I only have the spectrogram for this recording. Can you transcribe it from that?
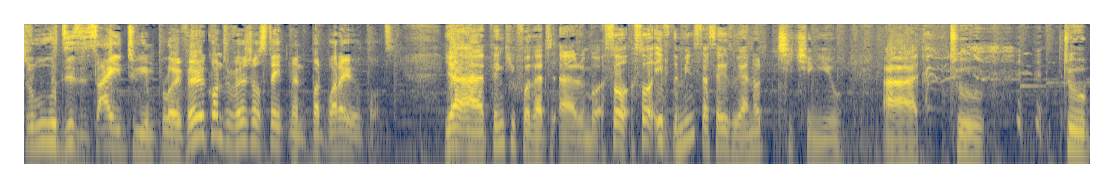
To decide to employ. Very controversial statement but what are your thoughts Yeah, uh, thank you for that, uh, Rimbo. So, so if the minister says we are not teaching you uh, to to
